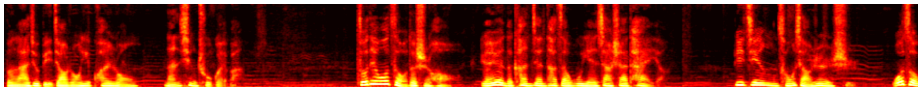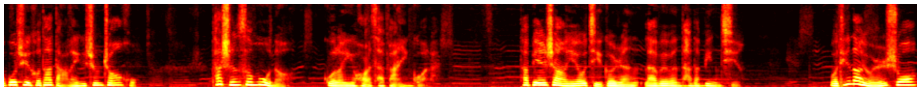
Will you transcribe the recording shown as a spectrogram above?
本来就比较容易宽容男性出轨吧。昨天我走的时候，远远的看见他在屋檐下晒太阳。毕竟从小认识，我走过去和他打了一声招呼，他神色木讷，过了一会儿才反应过来。他边上也有几个人来慰问他的病情。我听到有人说：“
